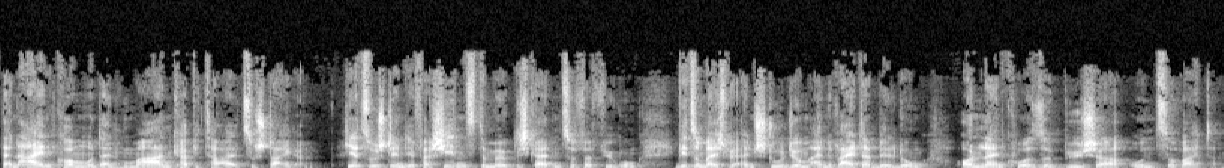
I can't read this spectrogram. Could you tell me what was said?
dein Einkommen und dein Humankapital zu steigern. Hierzu stehen dir verschiedenste Möglichkeiten zur Verfügung, wie zum Beispiel ein Studium, eine Weiterbildung, Online-Kurse, Bücher und so weiter.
